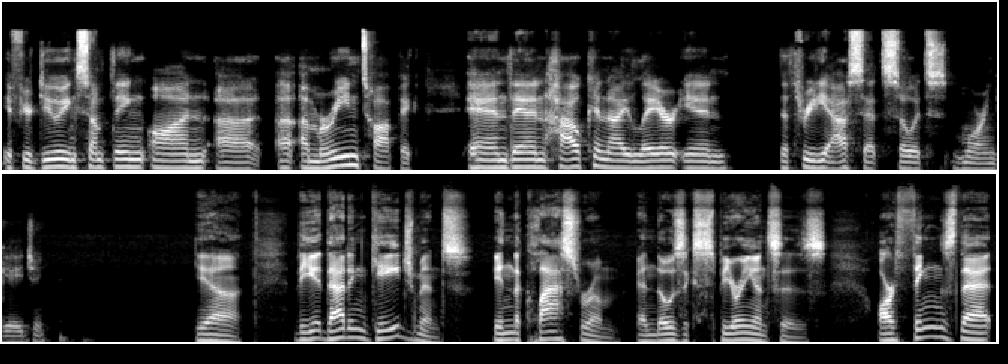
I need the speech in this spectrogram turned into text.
if you're doing something on uh, a, a marine topic. And then how can i layer in the 3d assets so it's more engaging? Yeah. The that engagement in the classroom and those experiences are things that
